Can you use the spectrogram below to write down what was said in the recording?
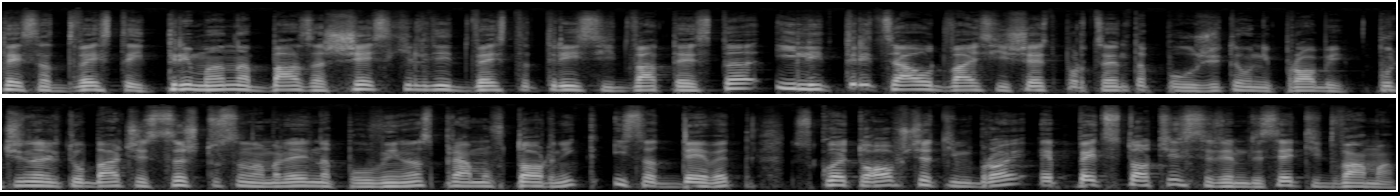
Те са 203 на база 6232 теста или 3,26% положителни проби. Починалите обаче също са намалели на половина спрямо вторник и са 9, с което общият им брой е 572.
